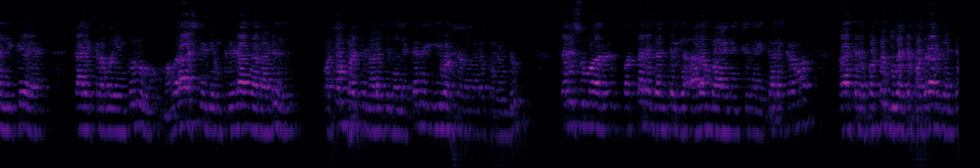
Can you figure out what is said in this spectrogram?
ನನಗೆ ಕಾರ್ಯಕ್ರಮ ಎಂಕಲು ಮಂಗಳಾ ಸ್ಟೇಡಿಯಂ ಕ್ರೀಡಾಂಗಣ ವರ್ಷಂಪ್ರತಿ ನಡೆದಿನ ಲೆಕ್ಕನೆ ಈ ವರ್ಷದ ಸರಿ ಸರಿಸುಮಾರು ಪತ್ತರ ಗಂಟೆಗೆ ಆರಂಭ ಆಯ್ನಂಚಿನ ಈ ಕಾರ್ಯಕ್ರಮ. ರಾತ್ರಿ ಪತ್ತೊಂದು ಗಂಟೆ ಪದಿನಾರು ಗಂಟೆ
